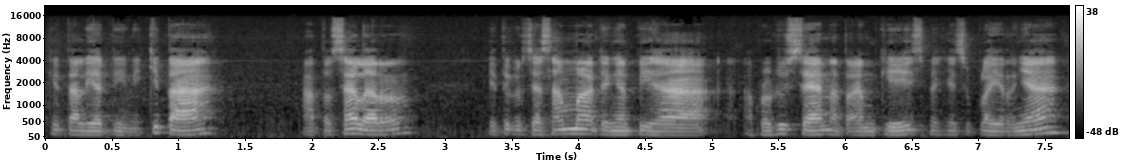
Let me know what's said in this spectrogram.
Kita lihat ini, kita atau seller itu kerjasama dengan pihak produsen atau MG sebagai suppliernya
